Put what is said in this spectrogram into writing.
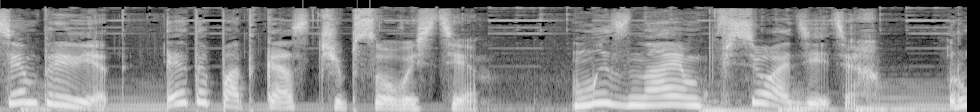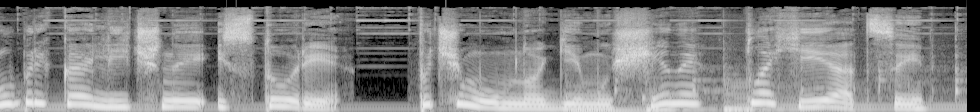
Всем привет! Это подкаст «Чипсовости». Мы знаем все о детях. Рубрика «Личные истории». Почему многие мужчины – плохие отцы –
